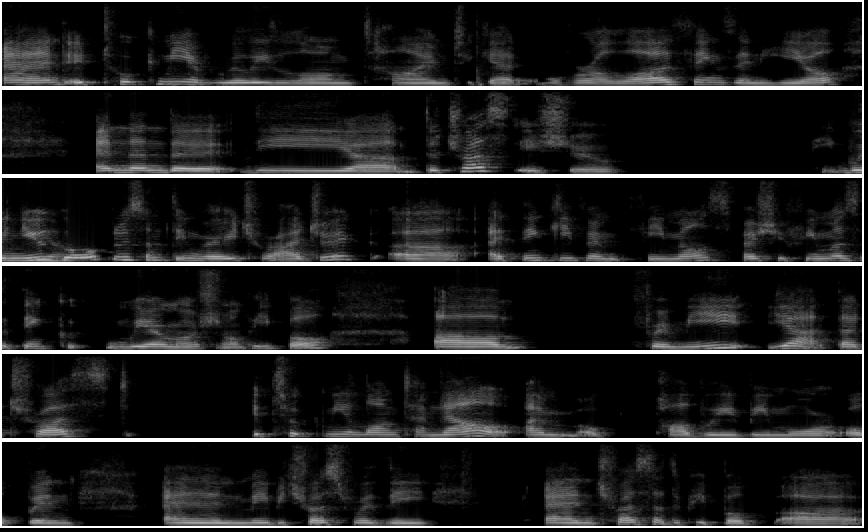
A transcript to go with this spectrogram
And it took me a really long time to get over a lot of things and heal. And then the the uh, the trust issue. When you yeah. go through something very tragic, uh, I think even females, especially females, I think we are emotional people. Um, for me, yeah, that trust. It took me a long time. Now I'm probably be more open and maybe trustworthy and trust other people uh,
